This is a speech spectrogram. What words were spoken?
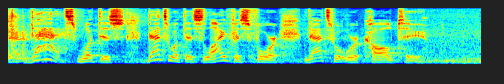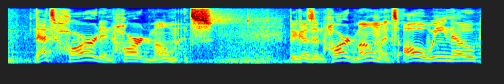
That's what this, that's what this life is for. That's what we're called to. That's hard in hard moments. Because in hard moments, all we know,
